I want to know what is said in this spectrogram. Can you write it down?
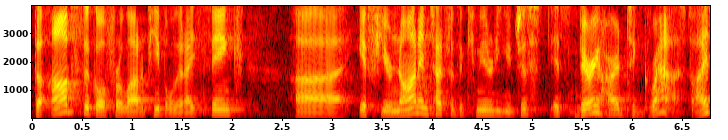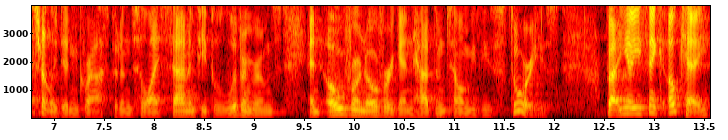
The obstacle for a lot of people that I think uh, if you're not in touch with the community, you just, it's very hard to grasp. I certainly didn't grasp it until I sat in people's living rooms and over and over again had them tell me these stories. But you know, you think, okay,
